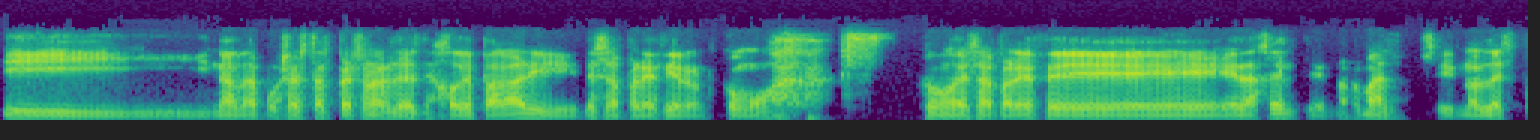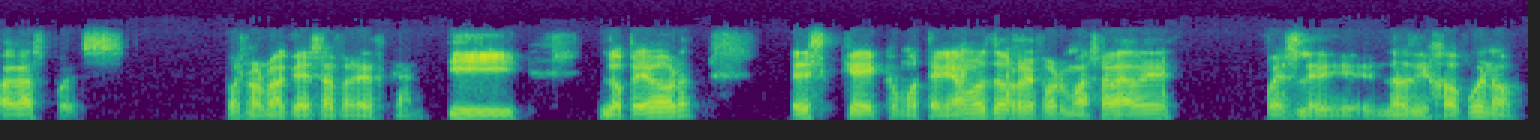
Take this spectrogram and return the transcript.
y nada, pues a estas personas les dejó de pagar y desaparecieron, como, como desaparece la gente, normal. Si no les pagas, pues, pues normal que desaparezcan. Y lo peor es que como teníamos dos reformas a la vez, pues le, nos dijo, bueno,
